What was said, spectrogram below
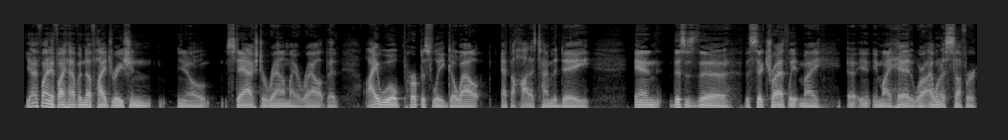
Yeah, I find if I have enough hydration you know, stashed around my route that I will purposefully go out at the hottest time of the day. And this is the the sick triathlete in my uh, in, in my head where I want to suffer.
